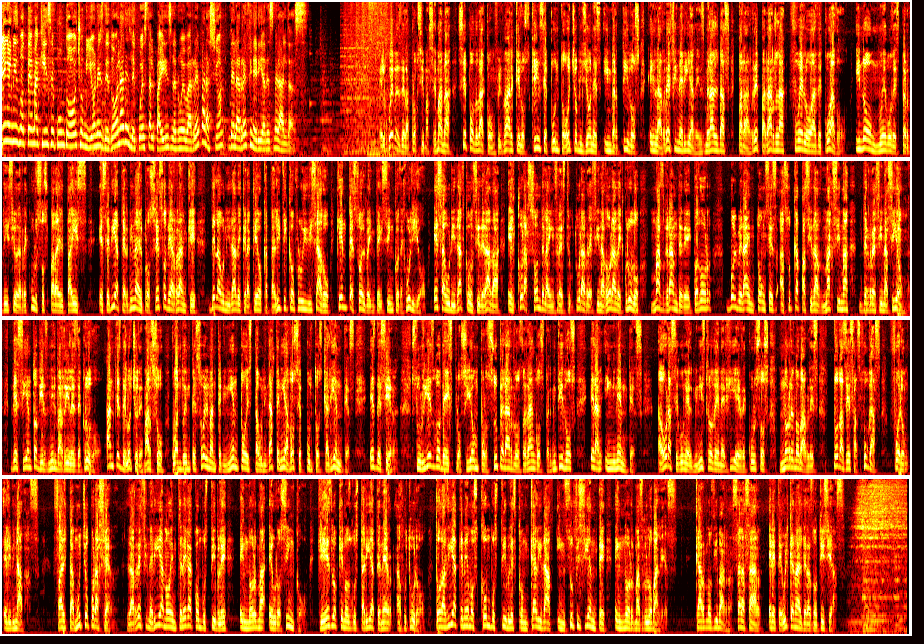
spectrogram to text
Y en el mismo tema, 15.8 millones de dólares le cuesta al país la nueva reparación de la refinería de Esmeraldas. El jueves de la próxima semana se podrá confirmar que los 15.8 millones invertidos en la refinería de Esmeraldas para repararla fue lo adecuado y no un nuevo desperdicio de recursos para el país. Ese día termina el proceso de arranque de la unidad de craqueo catalítico fluidizado que empezó el 25 de julio. Esa unidad considerada el corazón de la infraestructura refinadora de crudo más grande de Ecuador volverá entonces a su capacidad máxima de refinación de 110 mil barriles de crudo. Antes del 8 de marzo, cuando empezó el mantenimiento, esta unidad tenía 12 puntos calientes, es decir, su riesgo de explosión por superar los rangos permitidos eran inminentes. Ahora, según el ministro de Energía y Recursos No Renovables, todas esas fugas fueron eliminadas. Falta mucho por hacer. La refinería no entrega combustible en norma Euro 5, que es lo que nos gustaría tener a futuro. Todavía tenemos combustibles con calidad insuficiente en normas globales. Carlos Ibarra, Salazar, RTU, el canal de las noticias.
